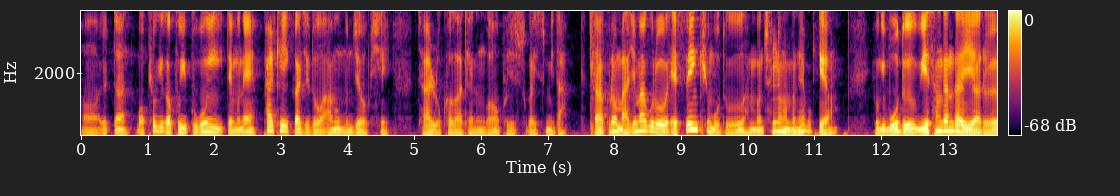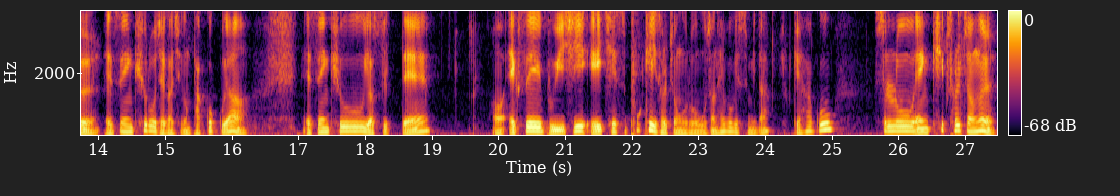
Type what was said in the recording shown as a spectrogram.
어, 일단 뭐 표기가 V90이기 때문에 8K까지도 아무 문제 없이 잘 녹화가 되는 거 보실 수가 있습니다. 자, 그럼 마지막으로 SNQ 모드 한번 촬영 한번 해볼게요. 여기 모드 위에 상단 다이아를 SNQ로 제가 지금 바꿨고요. SNQ였을 때 어, XAVC HS4K 설정으로 우선 해보겠습니다. 이렇게 하고 슬로우 앤퀵 설정을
